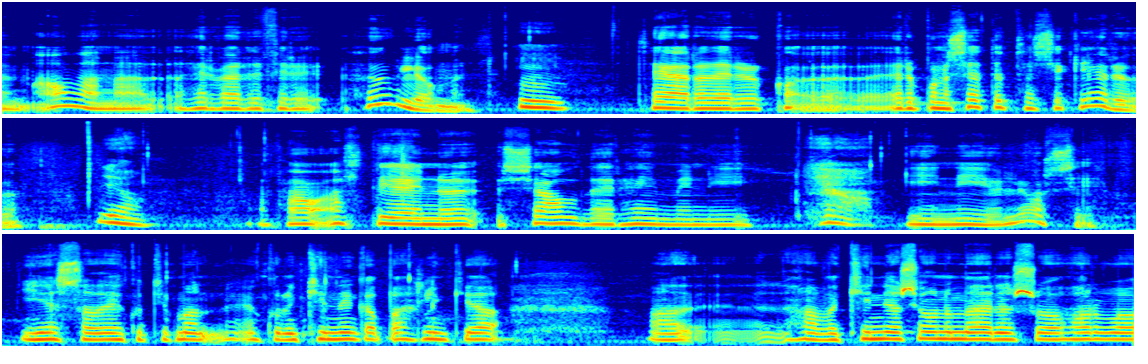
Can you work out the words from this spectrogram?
um áðan að þeir verði fyrir hugljómun mm. þegar þeir eru, eru búin að setja upp þessi glerugu Já. þá allt í einu sjá þeir heiminn í í nýju ljósi. Ég saði einhvern tíman, einhvern kynningabaklingi að að hafa kynjasjónum eða eins og horfa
